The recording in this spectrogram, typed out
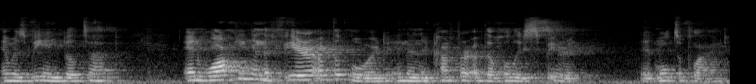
and was being built up, and walking in the fear of the Lord and in the comfort of the Holy Spirit, it multiplied.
